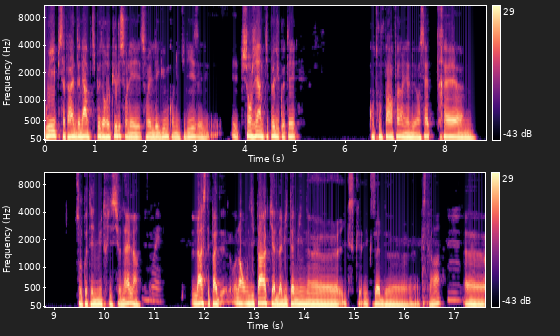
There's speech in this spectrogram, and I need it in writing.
oui, puis ça permet de donner un petit peu de recul sur les sur les légumes qu'on utilise et, et de changer un petit peu du côté qu'on trouve parfois dans les recettes très euh, sur le côté nutritionnel. Ouais. Là, c'était pas, là, on dit pas qu'il y a de la vitamine euh, X, XZ, euh, etc. Mhm. Euh,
